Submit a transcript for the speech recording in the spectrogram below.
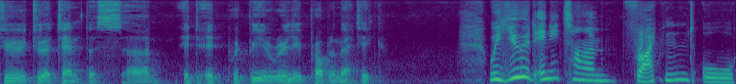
to, to attempt this. Um, it, it would be really problematic. Were you at any time frightened or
